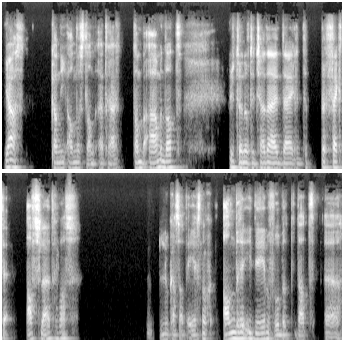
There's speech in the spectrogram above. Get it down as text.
Ja, kan niet anders dan uiteraard dan beamen dat Return of the Jedi eigenlijk de perfecte afsluiter was. Lucas had eerst nog andere ideeën, bijvoorbeeld dat uh,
